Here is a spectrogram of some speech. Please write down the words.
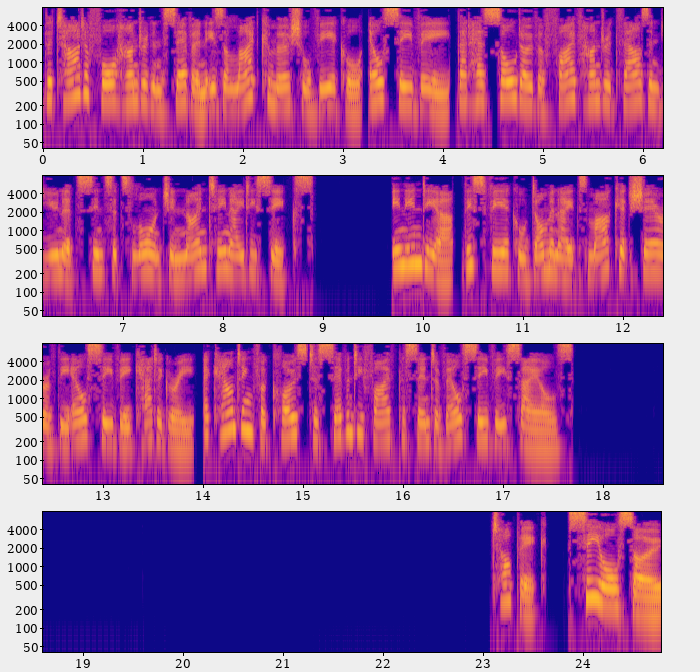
The Tata 407 is a light commercial vehicle LCV that has sold over 500,000 units since its launch in 1986. In India, this vehicle dominates market share of the LCV category, accounting for close to 75% of LCV sales. See also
